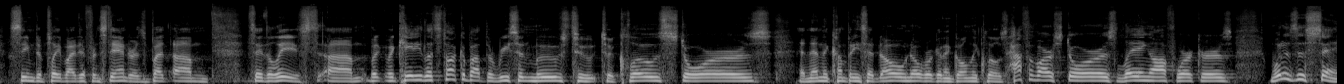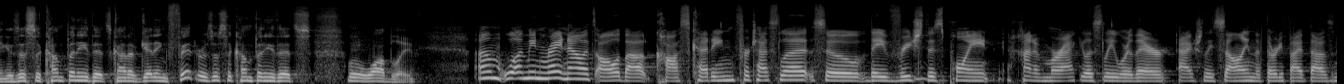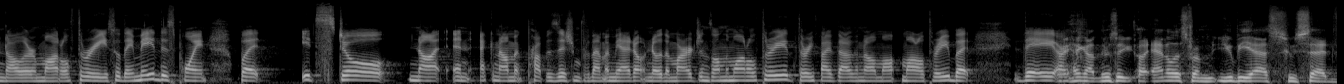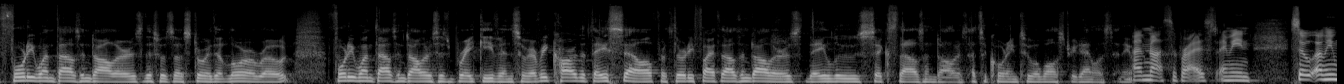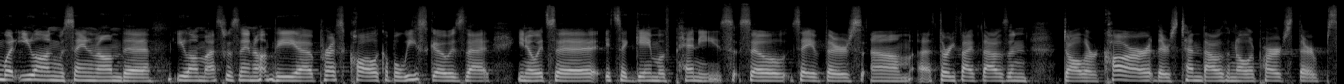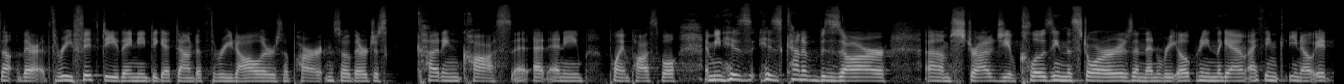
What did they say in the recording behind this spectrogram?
seem to play by different standards, but um, say the least. Um, but, but, Katie, let's talk about the recent moves to, to close stores. And then the company said, no, no, we're going to only close half of our stores, laying off workers. What is this saying? Is this a company that's kind of getting fit, or is this a company that's a little wobbly? Um, well, I mean, right now it's all about cost cutting for Tesla. So they've reached this point kind of miraculously where they're actually selling the $35,000 Model 3. So they made this point, but it's still not an economic proposition for them. I mean, I don't know the margins on the Model 3, the $35,000 Model 3, but they are. Wait, hang on. There's an analyst from UBS who said $41,000. This was a story that Lora wrote. $41,000 is break even. So every car that they sell for $35,000, they lose $6,000. That's according to a Wall Street analyst, anyway. I'm not surprised. I mean, so, I mean, what Elon was saying on the, Elon Musk was saying on the uh, press call a couple weeks ago is that, you know, it's a, it's a game of pennies so, say if there's um, a thirty-five thousand dollar car, there's ten thousand dollar parts. They're they're at three fifty. They need to get down to three dollars a part, and so they're just cutting costs at, at, any point possible. I mean, his his kind of bizarre um, strategy of closing the stores and then reopening the game. I think you know it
